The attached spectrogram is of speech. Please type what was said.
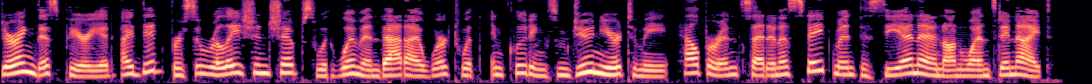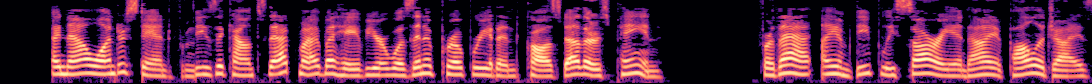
During this period, I did pursue relationships with women that I worked with, including some junior to me, Halperin said in a statement to CNN on Wednesday night. I now understand from these accounts that my behavior was inappropriate and caused others pain. For that, I am deeply sorry and I apologize.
